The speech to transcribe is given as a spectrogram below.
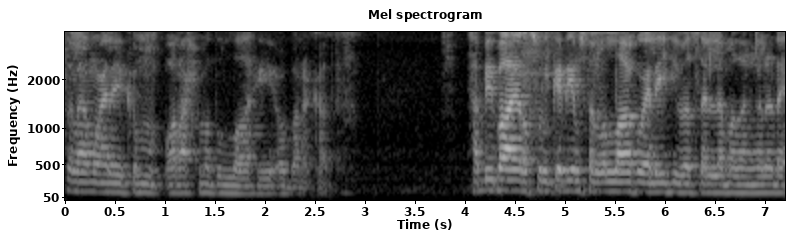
അസ്സലാമു അലൈക്കും വറഹ്മത്തുള്ളാഹി വബറകാത്ത് ഹബീബായ റസൂൽ കരീം സല്ലാഹു അലൈഹി വസല്ലമ തങ്ങളുടെ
